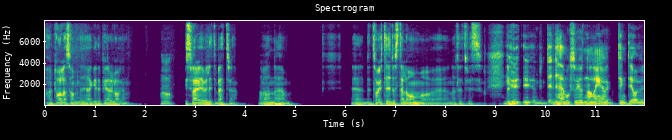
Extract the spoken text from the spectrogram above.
hört talas om nya GDPR-lagen. Ja. I Sverige är vi lite bättre. Ja. Men eh, det tar ju tid att ställa om och, eh, naturligtvis. Hur, eh, det här med också, en annan grej jag tänkte jag har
